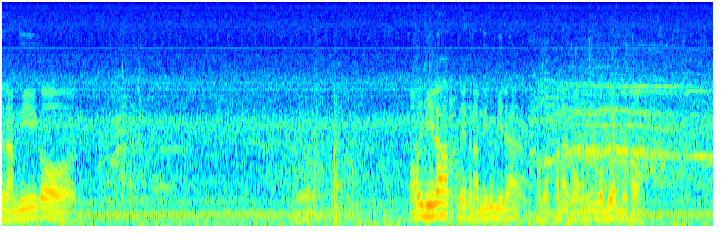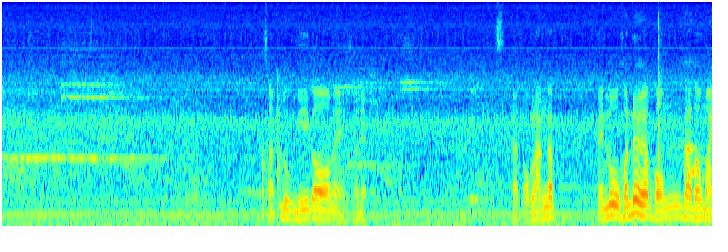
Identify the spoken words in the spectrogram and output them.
สนามนี้ก็เดี๋ยวอ๋อ ไม่มีแล้วครับ ในสนามนี้ไม่มีแล้วสำหรับทางด้านของรวมเพื่อนไซตอสัตว์ลูกนี้ก็แม่นั่นแหละตัดออกหลังครับ เป็นลูกคอนเนอร์ครับของท่าทองใหม่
